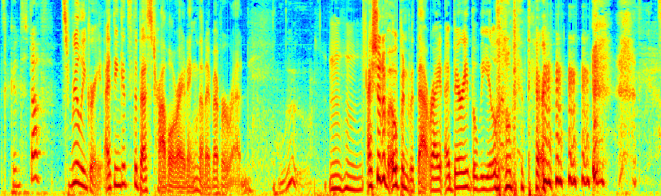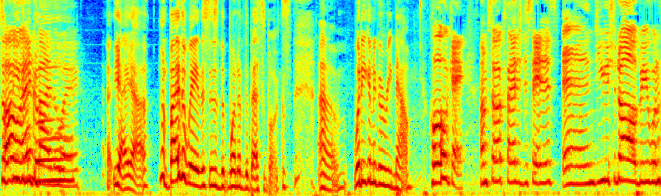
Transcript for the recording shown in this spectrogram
it's good stuff. It's really great. I think it's the best travel writing that I've ever read. Ooh. hmm I should have opened with that, right? I buried the lead a little bit there. so oh, are you and gonna go? by the way, yeah, yeah. By the way, this is the, one of the best books. Um, what are you going to go read now? oh, okay, I'm so excited to say this, and you should all be 100%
